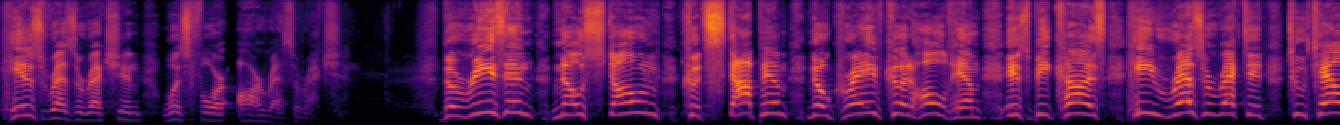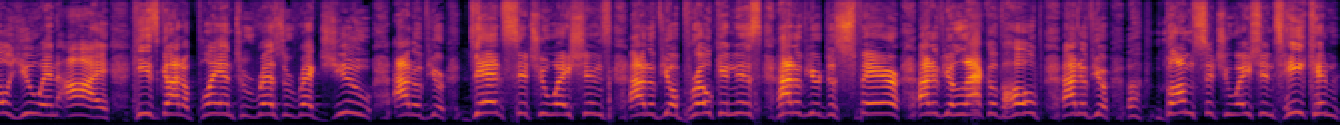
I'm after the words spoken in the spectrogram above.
His resurrection was for our resurrection. The reason no stone could stop him, no grave could hold him, is because he resurrected to tell you and I he's got a plan to resurrect you out of your dead situations, out of your brokenness, out of your despair, out of your lack of hope, out of your uh, bum situations. He can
